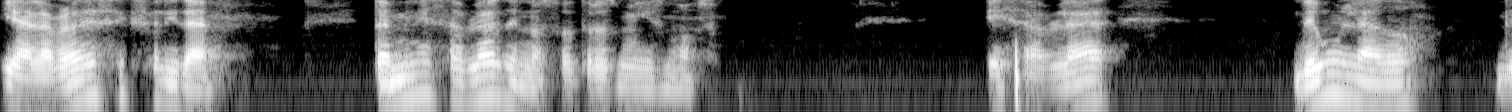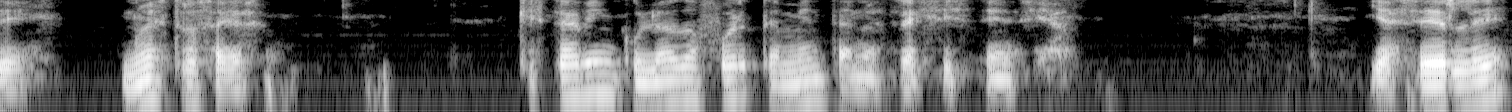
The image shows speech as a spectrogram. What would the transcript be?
Y al hablar de sexualidad, también es hablar de nosotros mismos es hablar de un lado de nuestro ser que está vinculado fuertemente a nuestra existencia y hacerle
